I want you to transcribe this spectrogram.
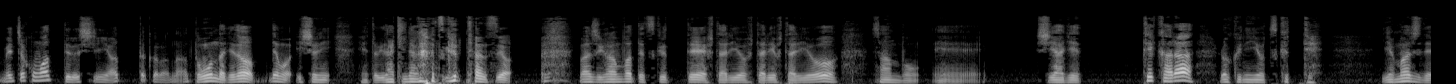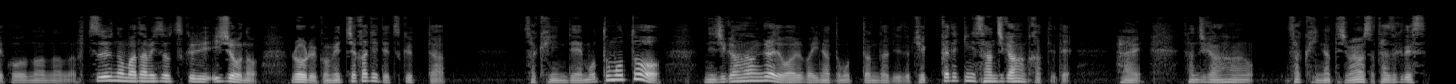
めっちゃ困ってるシーンあったからな、と思うんだけど、でも一緒に、えっ、と、泣きながら作ったんですよ。マジ頑張って作って、二人を二人を二人を三本、えー、仕上げてから六人を作って、いや、マジで、この、普通のマダミスを作る以上の労力をめっちゃかけて作った作品で、もともと2時間半ぐらいで終わればいいなと思ったんだけど、結果的に3時間半かかってて、はい。3時間半作品になってしまいました。対策です。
